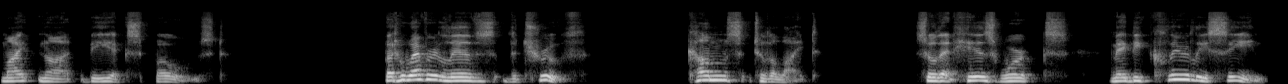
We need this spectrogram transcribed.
might not be exposed. But whoever lives the truth comes to the light, so that his works may be clearly seen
